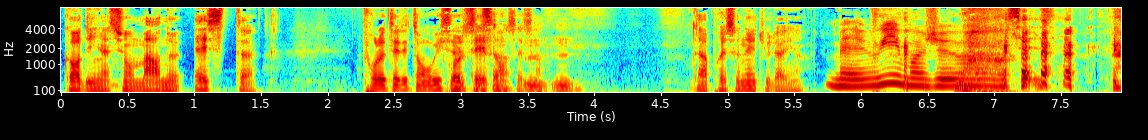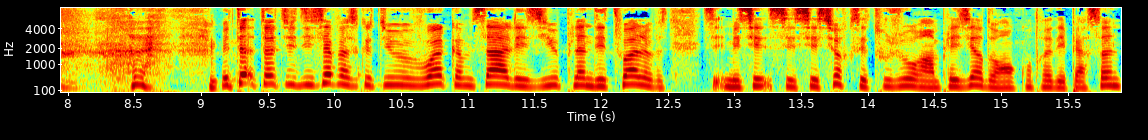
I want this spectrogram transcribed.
coordination Marne-Est. Pour le Téléthon, oui, Pour c'est le c'est Téléthon, ça. c'est ça. T'es impressionné, tu l'as hein Mais oui, moi je mais toi, tu dis ça parce que tu me vois comme ça, les yeux pleins d'étoiles. Mais c'est- sûr que c'est toujours un plaisir de rencontrer des personnes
